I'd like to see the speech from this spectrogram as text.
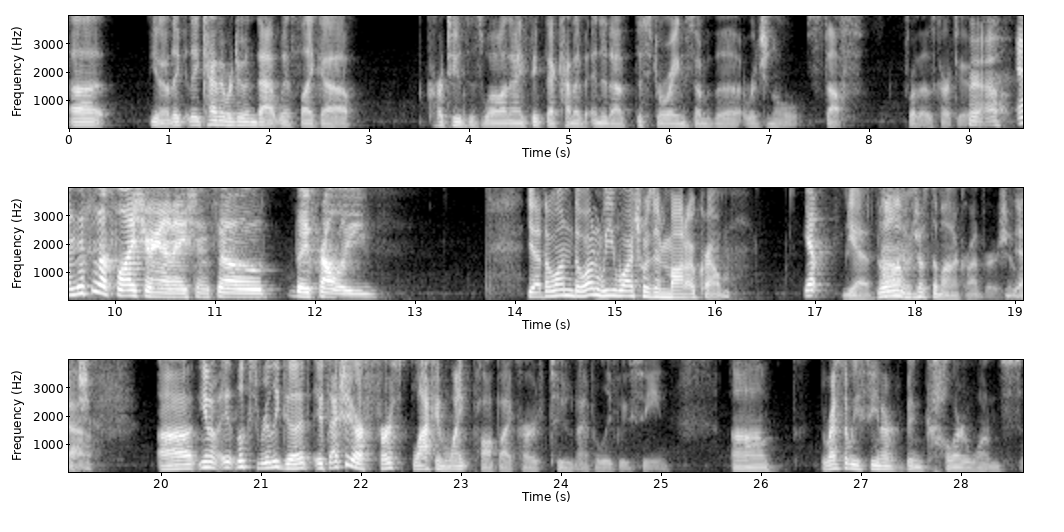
uh, you know, they, they kind of were doing that with like uh, cartoons as well. And I think that kind of ended up destroying some of the original stuff for those cartoons. yeah, And this is a Fleischer animation, so they probably yeah. The one the one we watched was in monochrome. Yep. Yeah, the one Um, just the monochrome version. yeah. Which, uh, you know, it looks really good. It's actually our first black and white Popeye cartoon, I believe we've seen. Um, the rest that we've seen are been color ones.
